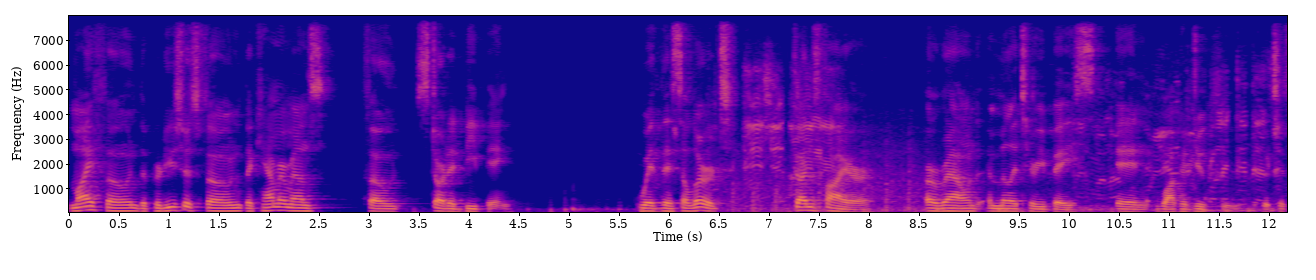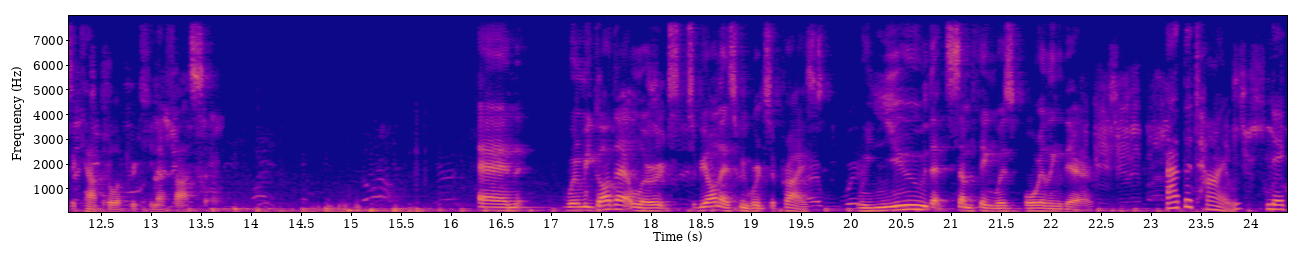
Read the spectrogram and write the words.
my phone, the producer's phone, the cameraman's phone started beeping with this alert gunfire around a military base in Ouagadougou, which is the capital of Burkina Faso. And when we got that alert, to be honest, we weren't surprised. We knew that something was boiling there. At the time, Nick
